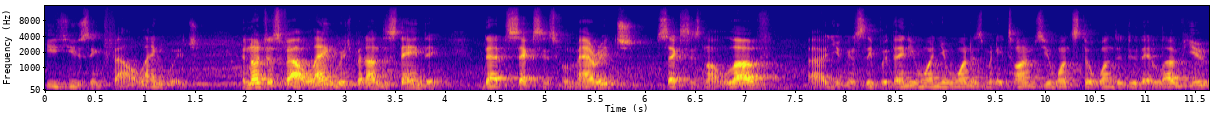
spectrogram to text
he's using foul language. And not just foul language, but understanding that sex is for marriage, sex is not love. Uh, you can sleep with anyone you want as many times you want, still wonder do they love you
